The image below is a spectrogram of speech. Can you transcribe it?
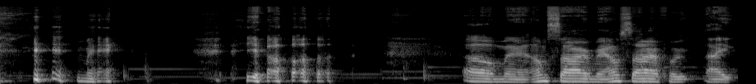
man, yeah. Oh man, I'm sorry, man. I'm sorry for like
